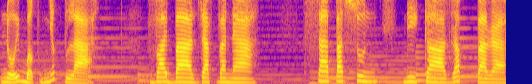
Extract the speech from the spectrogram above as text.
nổi bật nhất là Vaibaravana, Sapasun Dikarapara,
